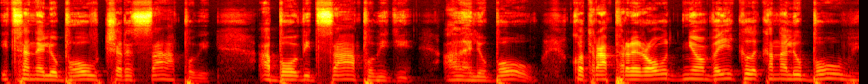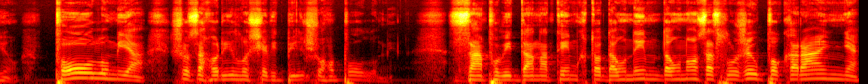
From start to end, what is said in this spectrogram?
І це не любов через заповідь або від заповіді, але любов, котра природньо викликана любов'ю, полум'я, що загорілося від більшого полум'я. Заповідь дана тим, хто давним-давно заслужив покарання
